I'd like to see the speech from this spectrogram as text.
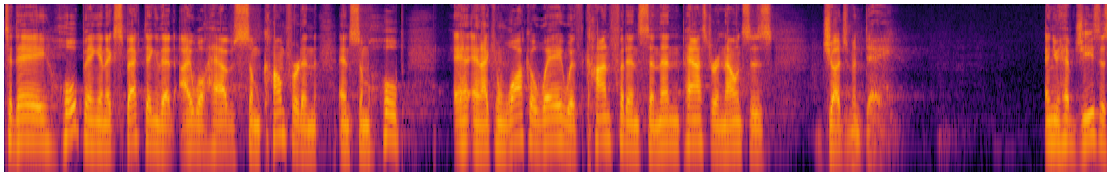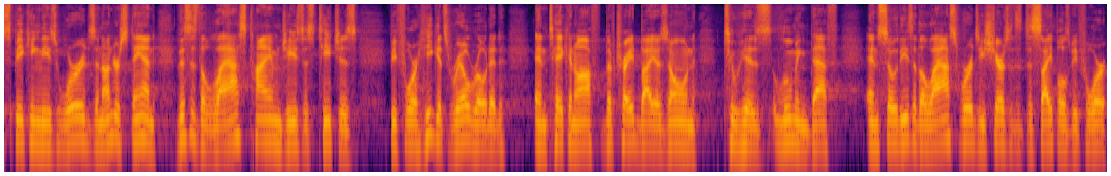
today hoping and expecting that I will have some comfort and, and some hope, and, and I can walk away with confidence. And then, Pastor announces Judgment Day and you have Jesus speaking these words, and understand this is the last time Jesus teaches before he gets railroaded and taken off, betrayed by his own to his looming death. And so these are the last words he shares with his disciples before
